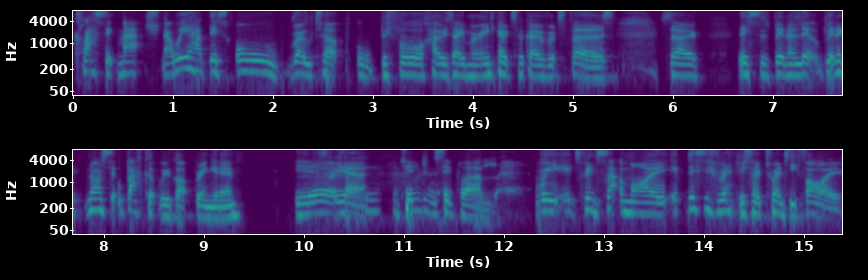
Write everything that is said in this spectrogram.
classic match. Now, we had this all wrote up before Jose Mourinho took over at Spurs. So, this has been a little bit a nice little backup we've got bringing in. yeah, so, yeah. contingency plan. We it's been sat on my. It, this is episode twenty five.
